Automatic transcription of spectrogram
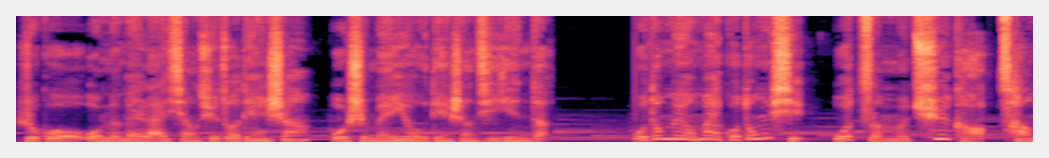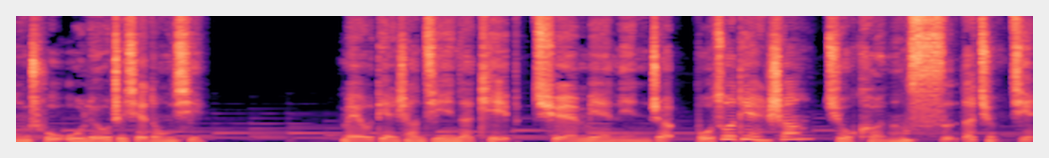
如果我们未来想去做电商，我是没有电商基因的，我都没有卖过东西，我怎么去搞仓储、物流这些东西？没有电商基因的 Keep 却面临着不做电商就可能死的窘境。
